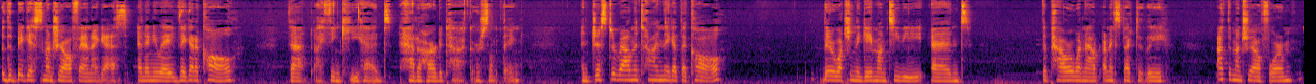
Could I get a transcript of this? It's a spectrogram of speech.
the biggest Montreal fan, I guess. And anyway, they got a call that I think he had had a heart attack or something. And just around the time they got the call, they were watching the game on TV and the power went out unexpectedly at the Montreal Forum.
